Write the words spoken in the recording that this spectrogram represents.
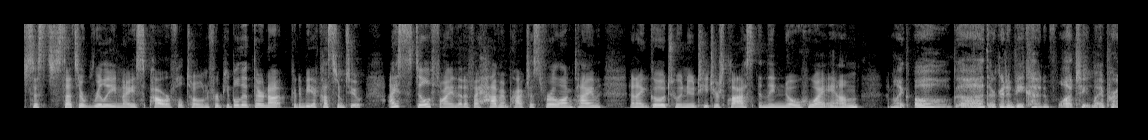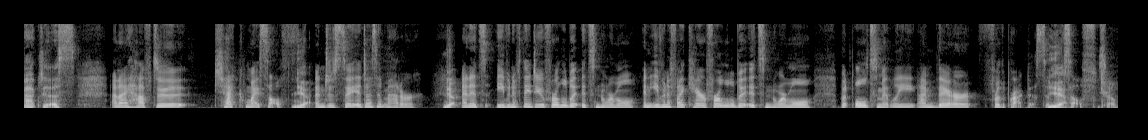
just sets a really nice powerful tone for people that they're not going to be accustomed to. I still find that if i haven't practiced for a long time and i go to a new teacher's class and they know who i am i'm like oh god they're going to be kind of watching my practice. And i have to check myself Yeah. and just say it doesn't matter Yeah. and it's even if they do for a little bit, it's normal. And even if I care for a little bit, it's normal. But ultimately, I'm there for the practice and Yeah. myself. So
